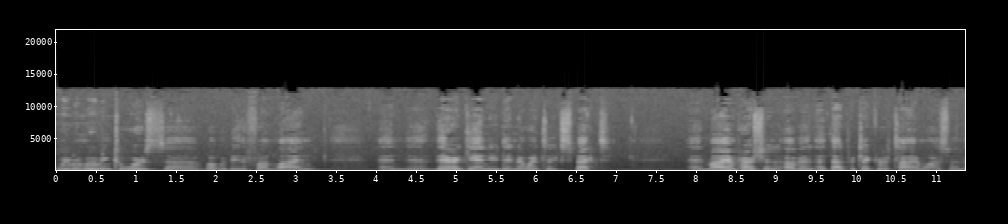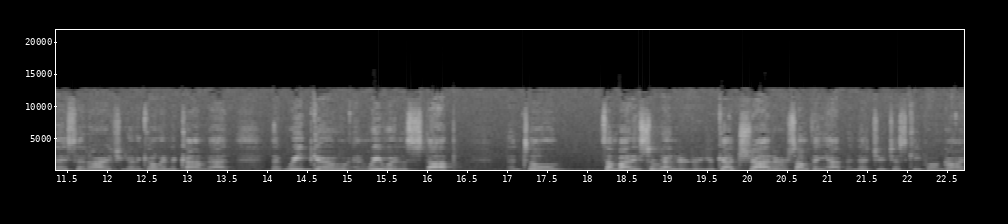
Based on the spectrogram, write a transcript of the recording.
we were moving towards uh, what would be the front line. And uh, there again, you didn't know what to expect. And my impression of it at that particular time was when they said, All right, you're going to go into combat, that we'd go and we wouldn't stop until somebody surrendered or you got shot or something happened, that you just keep on going.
